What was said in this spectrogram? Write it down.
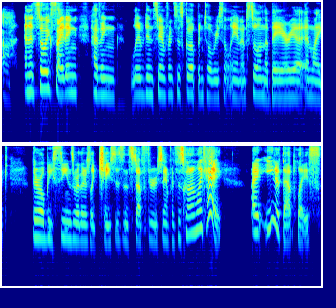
ah, and it's so exciting having lived in san francisco up until recently and i'm still in the bay area and like there'll be scenes where there's like chases and stuff through san francisco and i'm like hey i eat at that place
